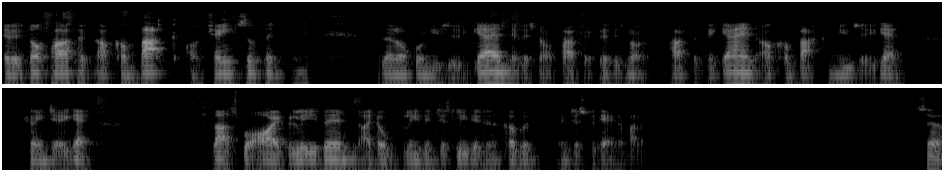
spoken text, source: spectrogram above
If it's not perfect, I'll come back. I'll change something. And then I'll go and use it again. If it's not perfect, if it's not perfect again, I'll come back and use it again. Change it again. That's what I believe in. I don't believe in just leaving it in the cupboard and just forgetting about it. So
